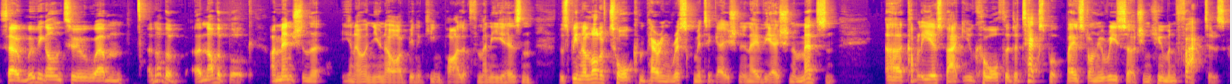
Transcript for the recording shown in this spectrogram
So moving on to um, another another book, I mentioned that you know, and you know, I've been a keen pilot for many years, and there's been a lot of talk comparing risk mitigation in aviation and medicine. Uh, a couple of years back, you co-authored a textbook based on your research in human factors,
